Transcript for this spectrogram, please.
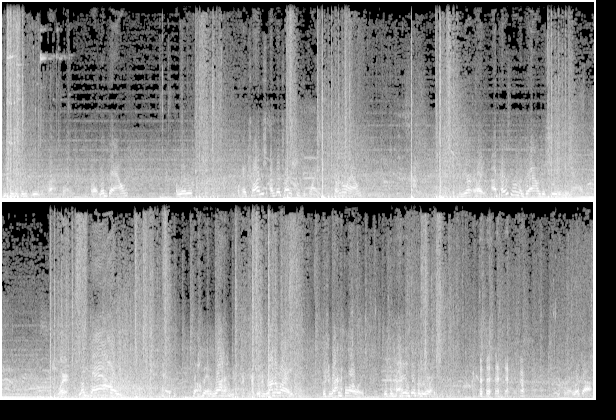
stupid, stupid plane. Alright, look down. A little. Okay, try to, sh- I'm gonna try to shoot the plane. Turn around. You're, alright, a person on the ground is shooting you now. Where? Look down! so then run. Just run away. Just run forward. Just run into the woods. Alright, look up.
